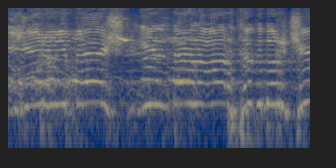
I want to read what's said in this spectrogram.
...25 ilden artıqdır ki...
